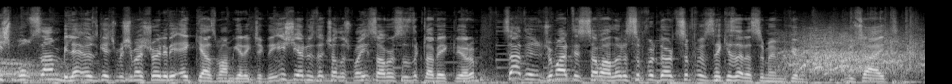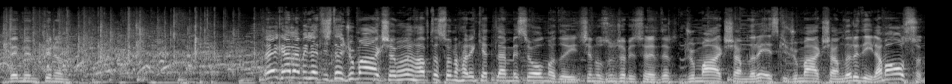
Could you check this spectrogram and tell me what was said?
iş bulsam bile özgeçmişime şöyle bir ek yazmam gerekecekti. İş yerinizde çalışmayı sabırsızlıkla bekliyorum. Sadece cumartesi sabahları 04.08 arası mümkün. Müsait ve mümkünüm. Pekala millet işte cuma akşamı hafta sonu hareketlenmesi olmadığı için uzunca bir süredir cuma akşamları eski cuma akşamları değil ama olsun.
